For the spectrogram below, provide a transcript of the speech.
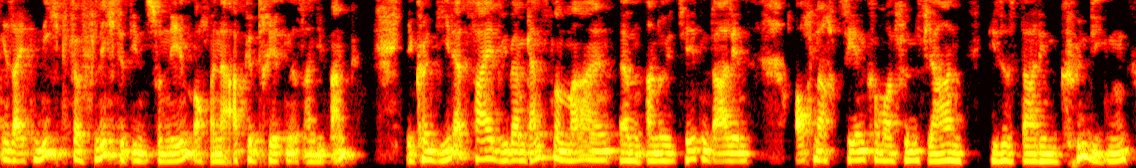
ihr seid nicht verpflichtet, ihn zu nehmen, auch wenn er abgetreten ist an die Bank. Ihr könnt jederzeit, wie beim ganz normalen ähm, Annuitätendarlehen, auch nach 10,5 Jahren dieses Darlehen kündigen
